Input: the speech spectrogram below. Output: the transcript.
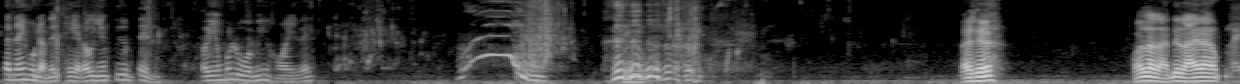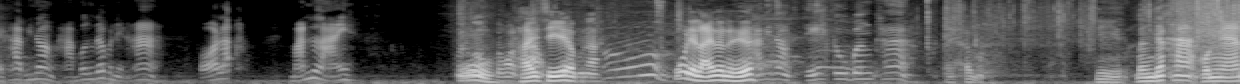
แต่ในหูดำในเทเรายังตื่นเต้นเรายังไม่รู้ว่ามีหอยเลยอืม ไปเถอะ พอและละได้หลายแล้วครับ ไหลค่ะพี่น้องหาเบิ้งเด้อปะเนี่ยค่ะพอละมันไหลายโอ้ไทยสีครับ โอ้โอ้ได้หลายตัวหน่อยเถอะหาพี่น้องเทดูเบิ้งค่ะไปครับนี่เบิ้งเด้อค่ะผลงาน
